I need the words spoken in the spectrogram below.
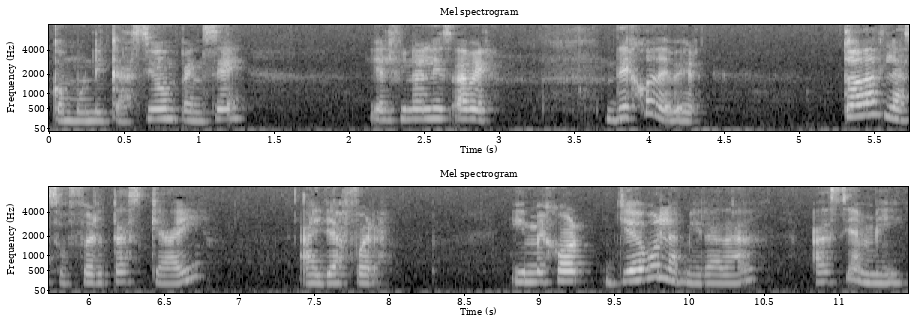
comunicación, pensé. Y al final es, a ver, dejo de ver todas las ofertas que hay allá afuera. Y mejor llevo la mirada hacia mí,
